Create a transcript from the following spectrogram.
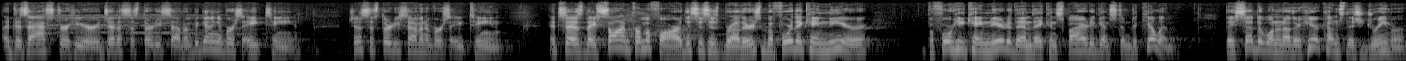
a disaster here Genesis 37, beginning in verse 18. Genesis 37 and verse 18. It says, They saw him from afar, this is his brothers, before they came near, before he came near to them, they conspired against him to kill him. They said to one another, Here comes this dreamer.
